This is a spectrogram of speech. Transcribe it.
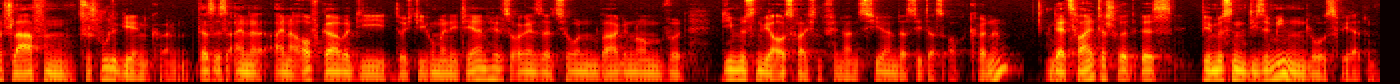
schlafen, zur Schule gehen können. Das ist eine, eine Aufgabe, die durch die humanitären Hilfsorganisationen wahrgenommen wird. Die müssen wir ausreichend finanzieren, dass sie das auch können. Der zweite Schritt ist, wir müssen diese Minen loswerden.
